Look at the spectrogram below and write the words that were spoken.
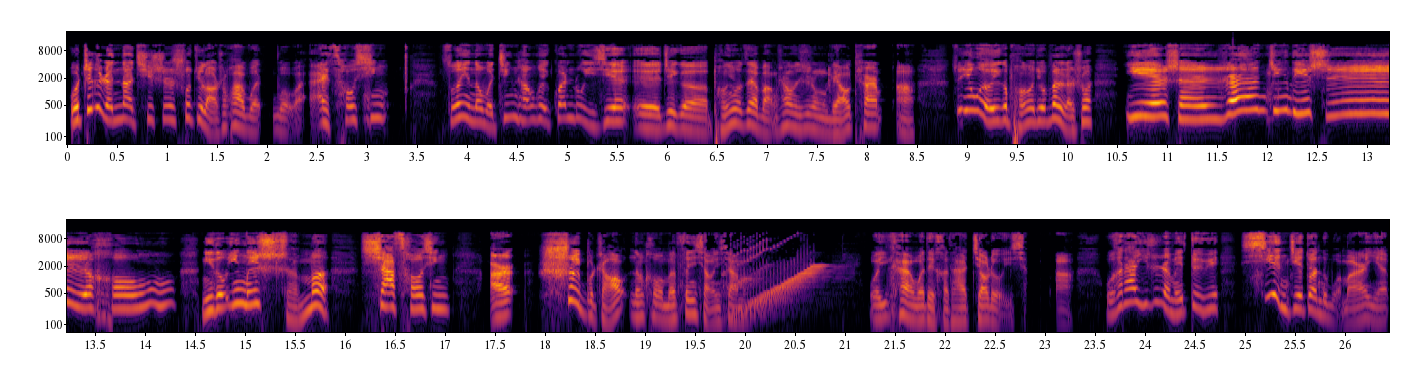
我这个人呢，其实说句老实话，我我我爱操心。所以呢，我经常会关注一些呃，这个朋友在网上的这种聊天啊。最近我有一个朋友就问了，说夜深人静的时候，你都因为什么瞎操心而睡不着？能和我们分享一下吗？我一看，我得和他交流一下啊。我和他一致认为，对于现阶段的我们而言，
